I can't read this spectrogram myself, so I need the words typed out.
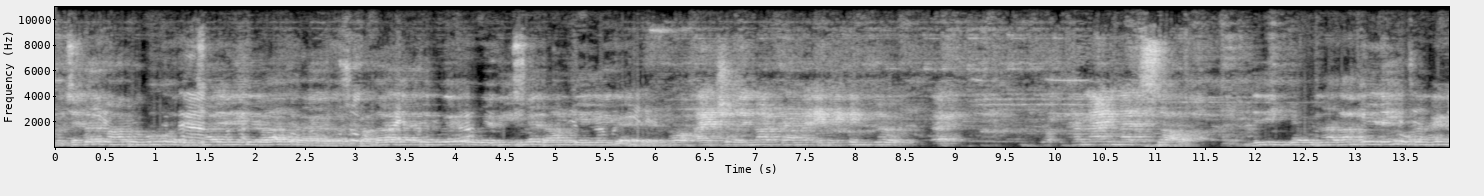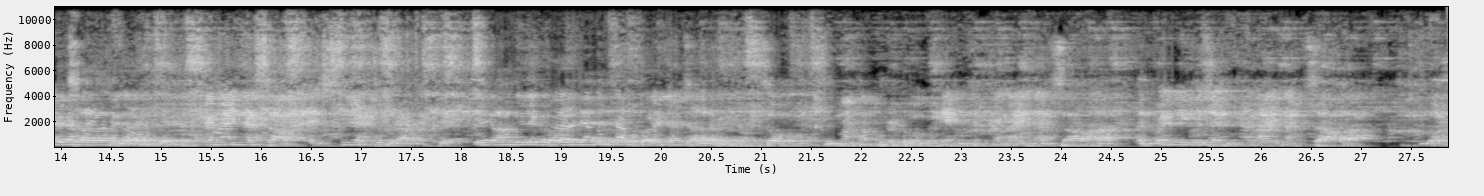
तो चैतन्य महाप्रभु दीक्षा लेने के बाद अ, बंगाल जाते हुए वे बीच में राम के लिए गए Well, actually not Ramakeli, he came through uh, Kanai Natsala. जी ना राम के लिए नहीं वो कन्हई टकसाला में गए Kanai Natsala is near to Ramakeli. ये राम के लिए के बगल में है, वो कन्हई टकसाला में So Mahaprabhu came to Kanai Natsala and when he was in Kanai Natsala, Lord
